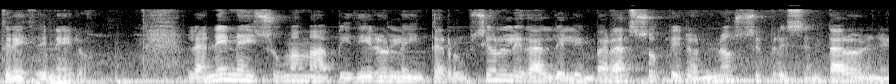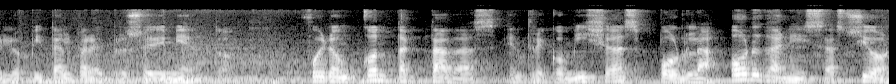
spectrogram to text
3 de enero. La nena y su mamá pidieron la interrupción legal del embarazo, pero no se presentaron en el hospital para el procedimiento fueron contactadas, entre comillas, por la organización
